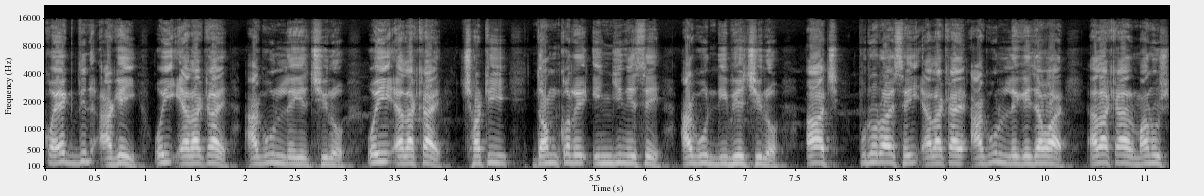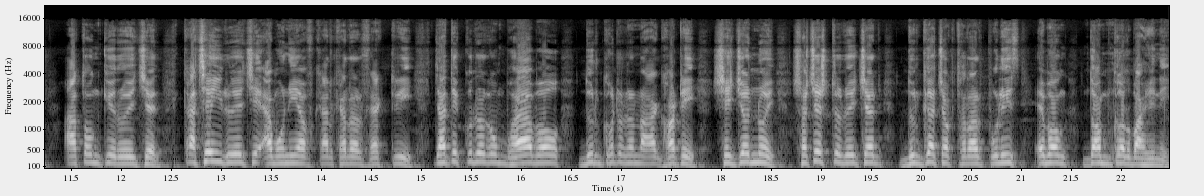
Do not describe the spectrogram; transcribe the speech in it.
কয়েকদিন আগেই ওই এলাকায় আগুন লেগেছিল। ওই এলাকায় ছটি দমকলের ইঞ্জিন এসে আগুন নিভিয়েছিল। আজ পুনরায় সেই এলাকায় আগুন লেগে যাওয়ায় এলাকার মানুষ আতঙ্কে রয়েছেন। কাছেই রয়েছে অ্যামোনিয়া কারখানার ফ্যাক্টরি, যাতে কোনো রকম ভয়াবহ দুর্ঘটনা না ঘটে। সেই জন্যই সচেষ্ট রয়েছেন দুর্গাচক থানার পুলিশ এবং দমকল বাহিনী।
